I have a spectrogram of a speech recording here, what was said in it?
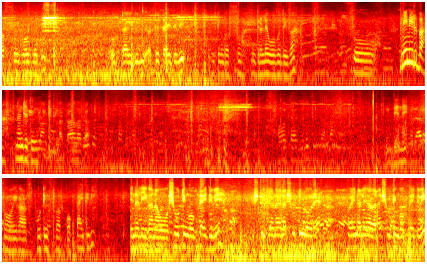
ಬಸ್ಸಿಗೆ ಹೋಗ್ಬೇಕು. ಹೋಗ್ತಾ ಇದ್ದೀವಿ, ಹತ್ತುತ್ತಾ ಇದ್ದೀವಿ. ಮೀಟಿಂಗ್ ಬಸ್ಸು ಇದರಲ್ಲೇ ಹೋಗೋದು ಈಗ. ಸೊ ನೀನು ಇಲ್ಬಾ ನನ್ನ ಜೊತೆ? ಇದ್ದೇನೆ. ಸೊ ಈಗ ಸ್ಪೂಟಿಂಗ್ ಸ್ಪಾಟ್ಗೆ ಹೋಗ್ತಾ ಇದ್ದೀವಿ. ಫೈನಲಿ ಈಗ ನಾವು ಶೂಟಿಂಗ್ ಹೋಗ್ತಾ ಇದ್ದೀವಿ. ಇಷ್ಟು ಜನ ಎಲ್ಲ ಶೂಟಿಂಗ್ ಅವರೇ. ಫೈನಲಿ ನಾವೆಲ್ಲ ಶೂಟಿಂಗ್ ಹೋಗ್ತಾ ಇದ್ದೀವಿ.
